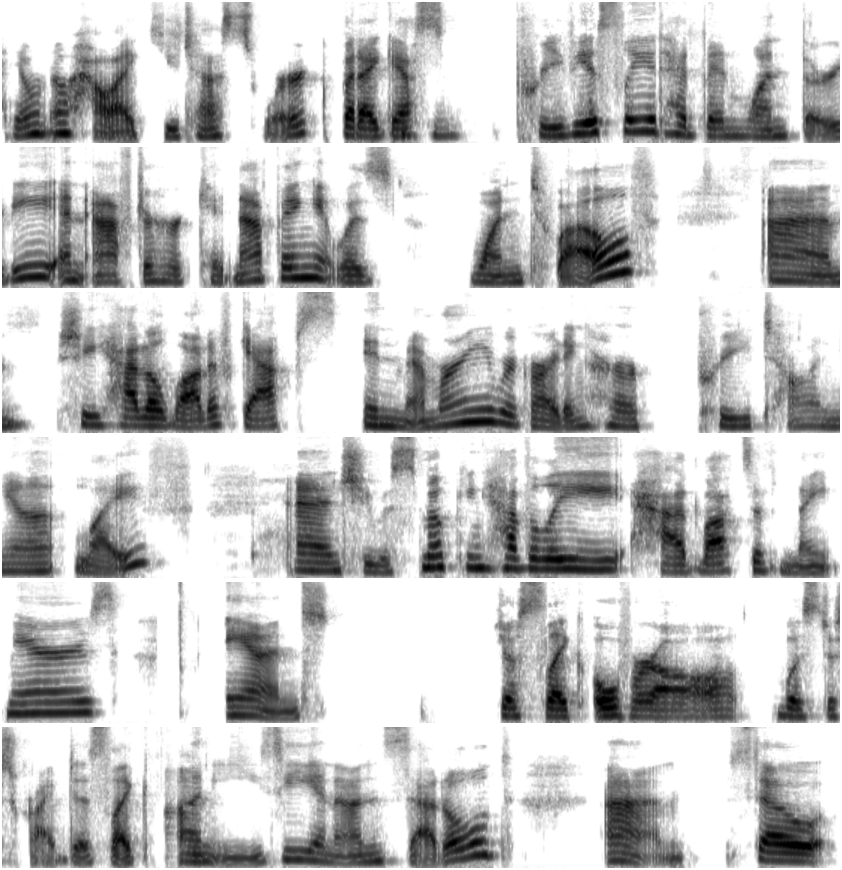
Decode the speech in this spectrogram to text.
I don't know how IQ tests work, but I guess Mhm. Previously it had been 130, and after her kidnapping, it was 112. Um, she had a lot of gaps in memory regarding her pre Tanya life, and she was smoking heavily, had lots of nightmares, and just like overall was described as like uneasy and unsettled. Um, so,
